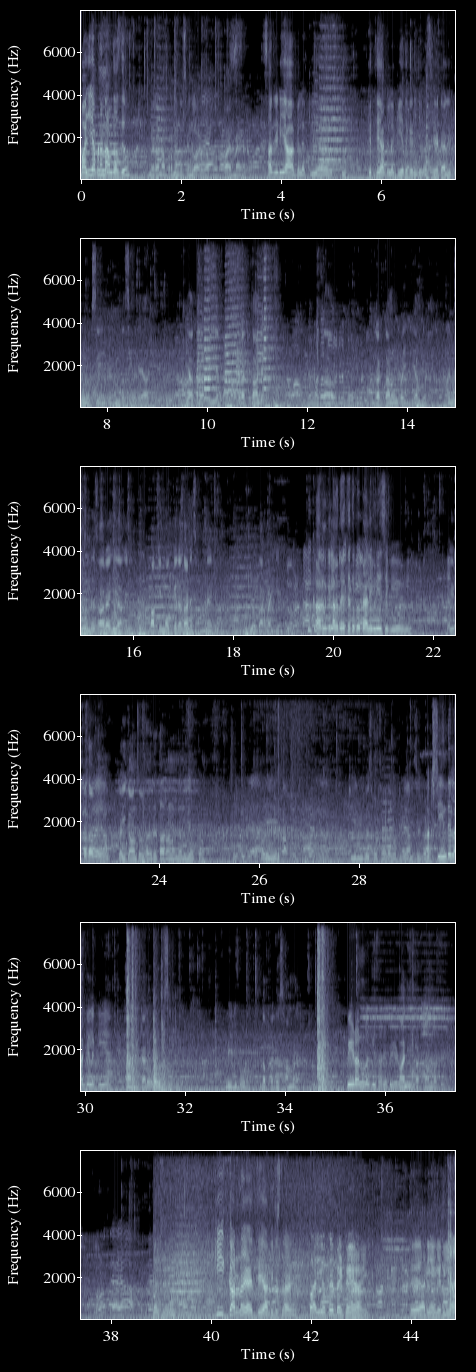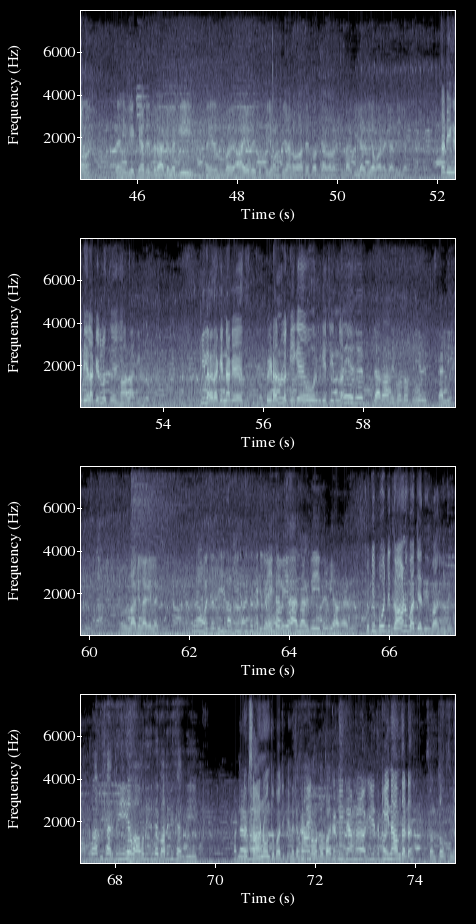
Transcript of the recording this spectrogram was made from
ਭਾਜੀ ਆਪਣਾ ਨਾਮ ਦੱਸ ਦਿਓ। ਮੇਰਾ ਨਾਮ ਪਰਮਿੰਦਰ ਸਿੰਘ ਬਾਜਵਾ ਫਾਇਰਮੈਨ ਸਰ ਜਿਹੜੀ ਆ ਅੱਗ ਲੱਗੀ ਹੈ ਕੀ- ਕਿੱਥੇ ਅੱਗ ਲੱਗੀ ਹੈ ਤੇ ਕਿਹੜੀ ਜਗ੍ਹਾ ਸੀ? ਇਹ ਟੈਲੀਫੋਨ ਐਕਸਚੇਂਜ ਤੇ ਹੁਣ ਦੱਸਿਆ ਗਿਆ ਕਿ ਅੱਗ ਲੱਗੀ ਹੈ ਦਰਖਤਾਂ 'ਚ ਤਾਂ ਦਰਖਤਾਂ ਨੂੰ ਵੀ ਪਈ ਅੱਗ। ਇਹਨੂੰ ਹੁੰਦੇ ਸਾਰੇ ਹੀ ਆ ਗਏ। ਬਾਕੀ ਮੌਕੇ ਤੇ ਤੁਹਾਡੇ ਸਾਹਮਣੇ ਹੀ ਜੋ ਕਾਰਵਾਈ ਕੀਤੀ। ਕੀ ਕਾਰਨ ਕੀ ਲੱਗਦਾ? ਇੱਥੇ ਤਾਂ ਕੋਈ ਪਹਿਲੀ ਵੀ ਨਹੀਂ ਸੀਗੀ। ਕੀ ਪਤਾ ਵੀ ਕਈ ਚਾਂਸ ਹੋ ਸਕਦੇ ਤਾਰਾਂ ਲੰਘ ਜਾਂਦੀਆਂ ਉੱਪਰ। ਕੋਈ ਚੀਜ਼ ਵੀ ਕੋਈ ਸੁੱਟ ਸਕਦਾ ਕੋਈ ਬਿਜਲੀ ਸੇ ਗੜਾ ਐਕਸਚੇਂਜ ਦੇ ਲਾਗੇ ਲੱਗੀ ਹੈ? ਹਾਂਜੀ ਟੈਲੀਫੋਨ ਐਕਸਚੇਂਜ ਬਿਜਲੀ ਬੋਰਡ ਦਫ਼ਤਰ ਦੇ ਸਾਹਮਣੇ। ਪੇੜਾਂ ਨੂੰ ਲੱਗੀ ਸਾਰੇ ਪੇੜ? ਹਾਂਜੀ ਨੂੰ ਲੱਗੇ। ਕੀ ਕਾਰਨ ਹੋਇਆ ਇੱਥੇ ਅੱਗ ਜਿਸ ਤਰ੍ਹਾਂ ਇਹ? ਭਾਈ ਉੱਥੇ ਬੈਠੇ ਆ ਅਸੀਂ। ਤੇ ਸਾਡੀਆਂ ਗੱਡੀਆਂ ਵਾ। ਤੇ ਅਸੀਂ ਵੇਖਿਆ ਤੇ ਇੱਧਰ ਅੱਗ ਲੱਗੀ। ਅਸੀਂ ਤਾਂ ਬ- ਆਏ ਵਿੱਚ ਬੁਝਾਉਣ ਬੁਝਾਉਣ ਵਾਸਤੇ ਪਰ ਜ਼ਿਆਦਾ ਲੱਗਦੀ ਲੱਗਦੀ ਹਵਾ ਨਾਲ ਜ਼ਿਆਦਾ ਹੀ ਲੱਗਦੀ। ਤੁਹਾਡੀਆਂ ਗੱਡੀਆਂ ਲੱਗੇ ਖਲੋਤੀਆਂ ਸੀ? ਹਾਂ ਲੱਗੀ ਕੀ ਲੱਗਦਾ ਕਿੰਨਾ ਕਿ ਪੇੜਾਂ ਨੂੰ ਲੱਗੀ ਕਿ ਹੋਰ ਵੀ ਕਿਸੇ ਚੀਜ਼ ਨੂੰ ਲੱਗੀ? ਨਹੀਂ ਹੈ? ਜੇ ਜ਼ਿਆਦਾ ਨਹੀਂ ਬੋਲੋ ਵੀ ਇਹ ਫੈਲੀ। ਉਹ ਲਾਗੇ ਲਾਗੇ ਲੱਗੀ। ਹਵਾ ਚੱਲਦੀ ਲੱਗੀ ਇੱਥੇ ਗੱਡੀਆਂ ਇੱਧਰ ਵੀ ਆ ਸਕਦੀ ਇੱਧਰ ਵੀ ਆ ਸਕਦੀ। ਕਿਉਂਕਿ ਬੁੱਝ ਗਾਂ ਨੂੰ ਵੱਜ ਜਾਂਦੀ ਵੱਜ ਜਾਂਦੀ। ਵੱਧ ਹੀ ਸਕਦੀ ਸੀ ਹਵਾ ਹੁੰਦੀ ਤੇ ਫਿਰ ਵੱਧ ਵੀ ਸਕਦੀ ਸੀ। ਨੁਕਸਾਨ ਹੋਣ ਤੋਂ ਬਚ ਗਿਆ ਨੁਕਸਾਨ ਹੋਣ ਤੋਂ ਬਚ ਗੱਡੀ ਟਾਈਮ ਨਾਲ ਆ ਗਈ ਕੀ ਨਾਮ ਤੁਹਾਡਾ? ਸੰਤੋਖ ਸਿੰਘ।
